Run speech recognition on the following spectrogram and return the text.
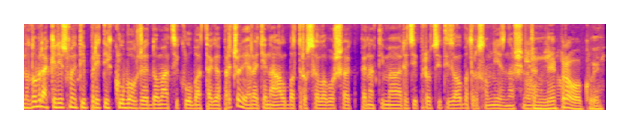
No dobrá, keď už sme tí pri tých kluboch, že domáci kluba, tak a prečo nehráte na Albatrose, lebo však penalty má reciprocity s Albatrosom, nie z našim. To neprovokuj.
